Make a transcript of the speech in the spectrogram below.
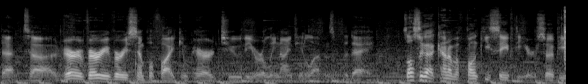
that uh, very, very, very simplified compared to the early 1911s of the day. It's also got kind of a funky safety here. So if you,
